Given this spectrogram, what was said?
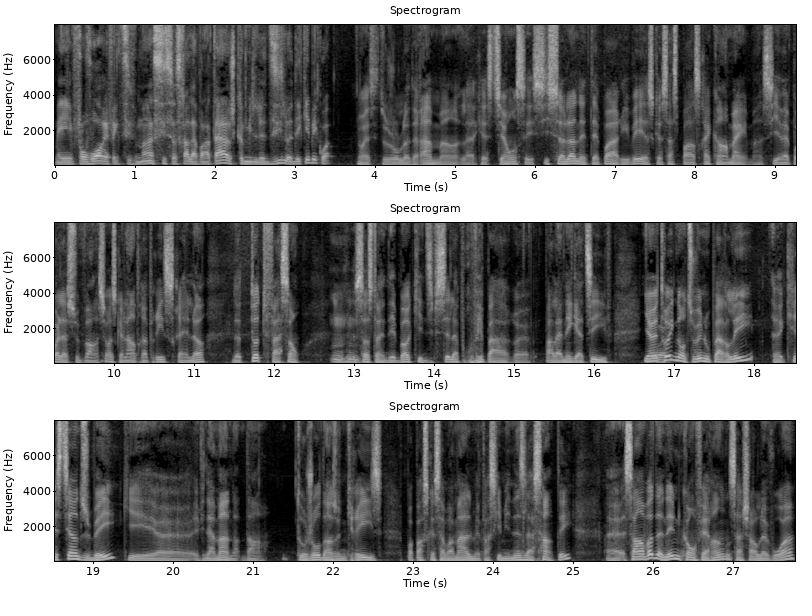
Mais il faut voir effectivement si ce sera l'avantage, comme il le dit, des Québécois. Oui, c'est toujours le drame. Hein. La question, c'est si cela n'était pas arrivé, est-ce que ça se passerait quand même? Hein? S'il n'y avait pas la subvention, est-ce que l'entreprise serait là de toute façon? Mhm. Ça, c'est un débat qui est difficile à prouver par, euh, par la négative. Il y a un truc dont tu veux nous parler. Euh, Christian Dubé, qui est euh, évidemment dans, toujours dans une crise, pas parce que ça va mal, mais parce qu'il est ministre de la Santé, ça en va donner une conférence à Charlevoix.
